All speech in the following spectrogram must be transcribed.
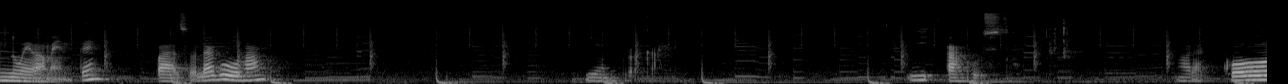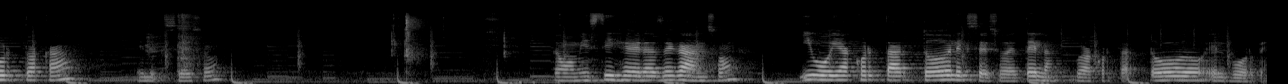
Nuevamente paso la aguja y entro acá. Y ajusto. Ahora corto acá el exceso. Tomo mis tijeras de ganso y voy a cortar todo el exceso de tela. Voy a cortar todo el borde.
